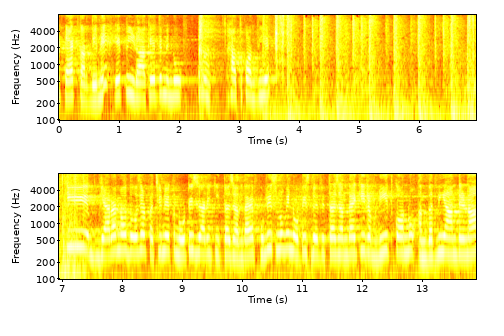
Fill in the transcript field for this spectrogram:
ਅਟੈਕ ਕਰਦੇ ਨੇ। ਇਹ ਭੀੜ ਆ ਕੇ ਤੇ ਮੈਨੂੰ ਹੱਥ ਪਾਉਂਦੀ ਹੈ ਕਿ 11/9/2025 ਨੂੰ ਇੱਕ ਨੋਟਿਸ ਜਾਰੀ ਕੀਤਾ ਜਾਂਦਾ ਹੈ। ਪੁਲਿਸ ਨੂੰ ਵੀ ਨੋਟਿਸ ਦੇ ਦਿੱਤਾ ਜਾਂਦਾ ਹੈ ਕਿ ਰਮਨੀਤ ਕੌਰ ਨੂੰ ਅੰਦਰ ਨਹੀਂ ਆਉਣ ਦੇਣਾ।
